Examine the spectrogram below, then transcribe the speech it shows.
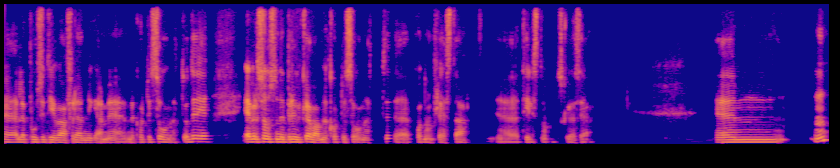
eller positiva förändringar med, med kortisonet. Och det är väl så som det brukar vara med kortisonet på de flesta tillstånd skulle jag säga. Um, Mm,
